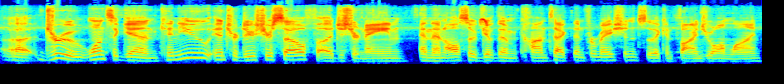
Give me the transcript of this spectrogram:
Uh, Drew, once again, can you introduce yourself, uh, just your name, and then also give them contact information so they can find you online?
